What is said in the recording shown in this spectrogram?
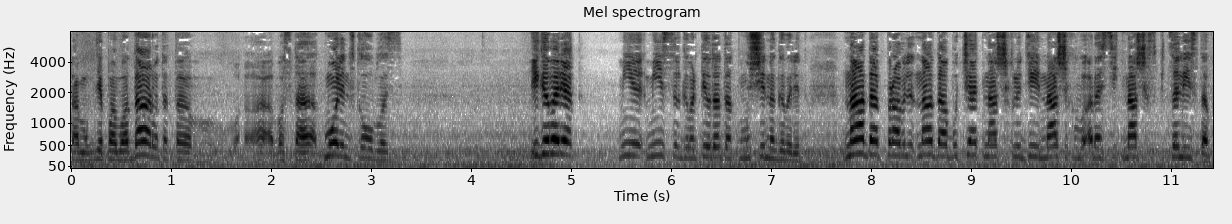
там где Павлодар, вот это а, Акмолинская область. И говорят, министр говорит, и вот этот мужчина говорит, надо, отправлять, надо обучать наших людей, наших, растить наших специалистов.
